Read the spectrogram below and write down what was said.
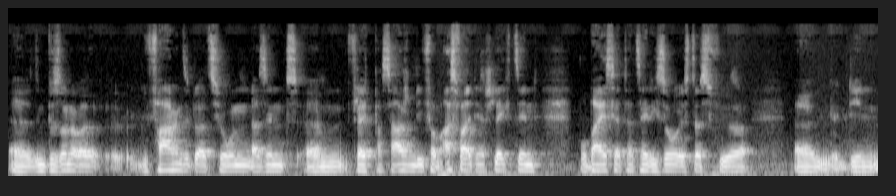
äh, sind besondere äh, Gefahrensituationen, da sind ähm, vielleicht Passagen, die vom Asphalt her schlecht sind, wobei es ja tatsächlich so ist, dass für ähm, den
